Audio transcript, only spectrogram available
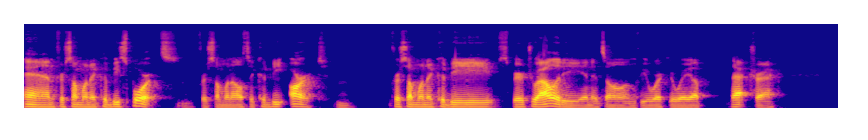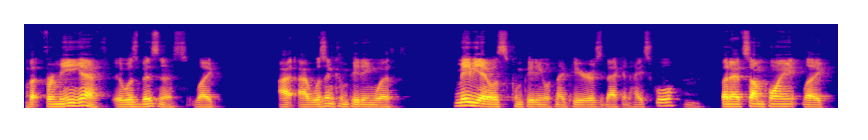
And for someone, it could be sports. For someone else, it could be art. Mm. For someone, it could be spirituality in its own. If you work your way up that track, but for me, yeah, it was business. Like I, I wasn't competing with. Maybe I was competing with my peers back in high school, Mm. but at some point, like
